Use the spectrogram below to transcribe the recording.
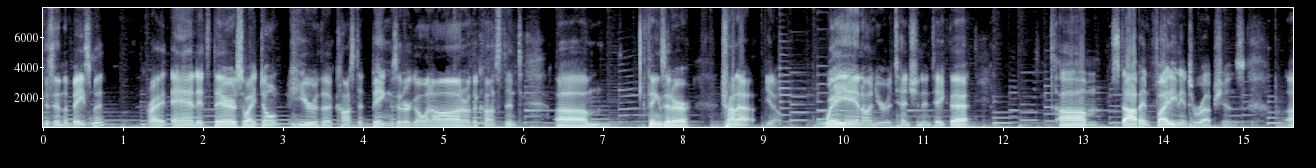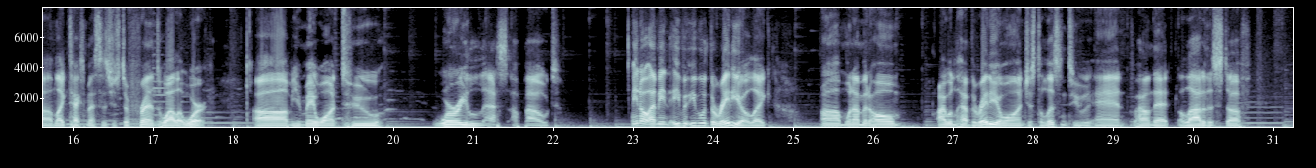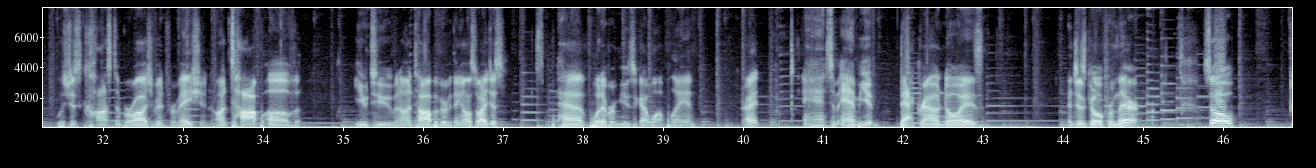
is in the basement right? And it's there so I don't hear the constant bings that are going on or the constant um, things that are trying to, you know, weigh in on your attention and take that. Um, stop inviting interruptions, um, like text messages to friends while at work. Um, you may want to worry less about, you know, I mean, even even with the radio, like um, when I'm at home, I would have the radio on just to listen to, and found that a lot of the stuff was just constant barrage of information on top of YouTube and on top of everything else. So I just have whatever music I want playing, right? And some ambient background noise and just go from there. So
